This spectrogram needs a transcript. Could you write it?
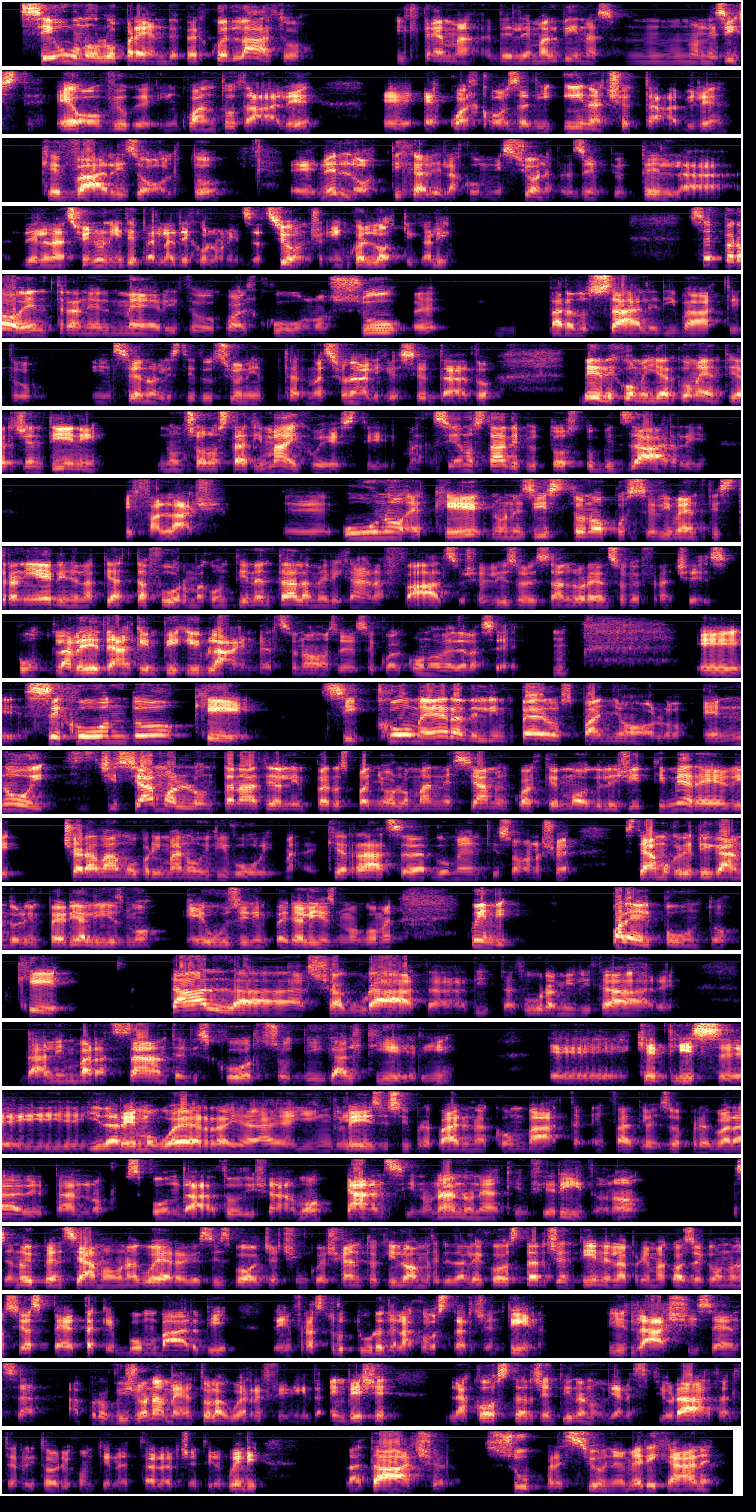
se uno lo prende per quel lato, il tema delle Malvinas non esiste. È ovvio che in quanto tale eh, è qualcosa di inaccettabile che va risolto eh, nell'ottica della Commissione, per esempio, della, delle Nazioni Unite per la decolonizzazione, cioè in quell'ottica lì. Se però entra nel merito qualcuno su eh, paradossale dibattito in seno alle istituzioni internazionali che si è dato, vede come gli argomenti argentini non sono stati mai questi, ma siano stati piuttosto bizzarri e fallaci. Eh, uno è che non esistono possedimenti stranieri nella piattaforma continentale americana, falso, c'è l'isola di San Lorenzo che è francese, punto. La vedete anche in Peaky Blinders, no? se, se, qualcuno vede la serie. Mm. E secondo che siccome era dell'impero spagnolo e noi ci siamo allontanati dall'impero spagnolo, ma ne siamo in qualche modo legittimi eredi, c'eravamo prima noi di voi. Ma che razza di argomenti sono? Cioè, stiamo criticando l'imperialismo e usi l'imperialismo come... Quindi, qual è il punto? Che dalla sciagurata dittatura militare, dall'imbarazzante discorso di Galtieri, eh, che disse gli daremo guerra, gli inglesi si preparino a combattere, infatti si sono preparati e hanno sfondato, diciamo, anzi non hanno neanche infierito, no? Se noi pensiamo a una guerra che si svolge a 500 km dalle coste argentine, la prima cosa che uno si aspetta è che bombardi le infrastrutture della costa argentina, li lasci senza approvvigionamento, la guerra è finita. invece la costa argentina non viene sfiorata, il territorio continentale argentino. Quindi la Thatcher su pressioni americane,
